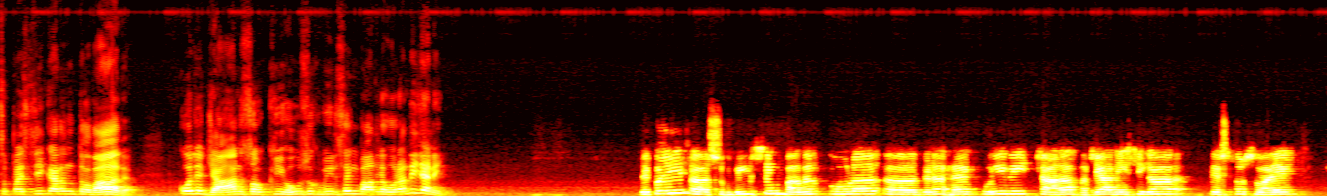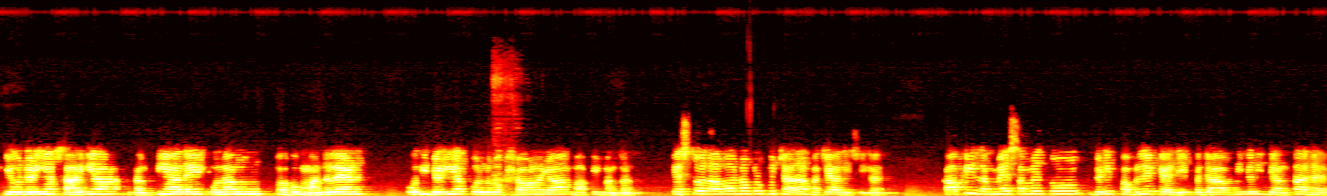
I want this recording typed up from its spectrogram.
ਸਪਸ਼ਟੀਕਰਨ ਤੋਂ ਬਾਅਦ ਕੁਝ ਜਾਨ ਸੌਖੀ ਹੋਊ ਸੁਖਬੀਰ ਸਿੰਘ ਬਾਦਲ ਹੋਰਾਂ ਦੀ ਜਾਂ ਨਹੀਂ? ਦੇਖੋ ਜੀ ਸੁਖਬੀਰ ਸਿੰਘ ਬਾਦਲ ਕੋਲ, ਅਹ ਜਿਹੜਾ ਹੈ, ਕੋਈ ਵੀ ਚਾਰਾ ਬਚਿਆ ਨਹੀਂ ਸੀਗਾ। ਇਸ ਤੋਂ ਸਿਵਾਏ ਕਿ ਉਹ ਜਿਹੜੀਆਂ ਸਾਰੀਆਂ ਗਲਤੀਆਂ ਨੇ, ਉਹਨਾਂ ਨੂੰ ਉਹ ਮੰਨ ਲੈਣ, ਉਹਦੀ ਜਿਹੜੀ ਆ ਭੁੱਲ ਬਖਸ਼ਾਉਣ ਜਾਂ ਮਾਫੀ ਮੰਗਣ। ਇਸ ਤੋਂ ਇਲਾਵਾ ਉਹਨਾਂ ਕੋਲ ਕੋਈ ਚਾਰਾ ਬਚਿਆ ਨਹੀਂ ਸੀਗਾ ਕਾਫੀ ਲੰਮੇ ਸਮੇਂ ਤੋਂ ਜਿਹੜੀ ਪਬਲਿਕ ਹੈ ਜੀ, ਪੰਜਾਬ ਦੀ ਜਿਹੜੀ ਜਨਤਾ ਹੈ,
